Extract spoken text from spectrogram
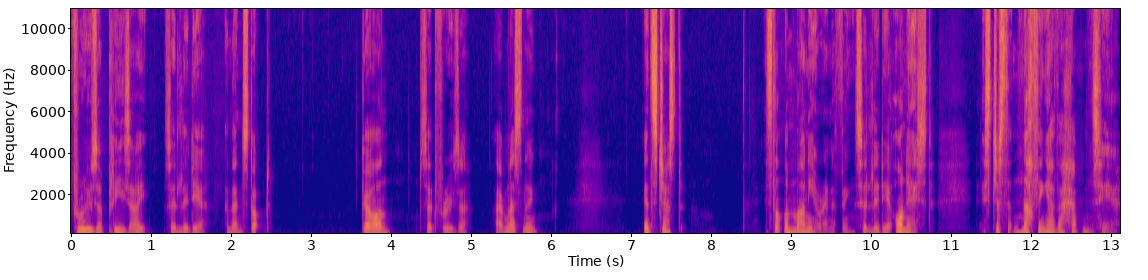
Firuza, please, I, said Lydia, and then stopped. Go on, said Firuza. I'm listening. It's just. It's not the money or anything, said Lydia. Honest. It's just that nothing ever happens here.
